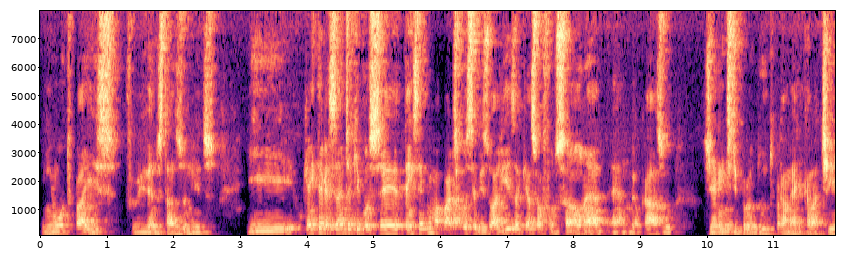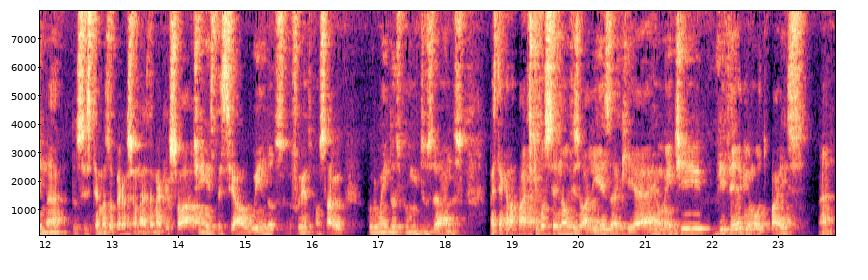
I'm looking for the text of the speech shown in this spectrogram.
em outro país, fui viver nos Estados Unidos. E o que é interessante é que você tem sempre uma parte que você visualiza, que é a sua função, né? É, no meu caso, gerente de produto para a América Latina dos sistemas operacionais da Microsoft, em especial Windows. Eu fui responsável por Windows por muitos anos. Mas tem aquela parte que você não visualiza, que é realmente viver em outro país, né?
